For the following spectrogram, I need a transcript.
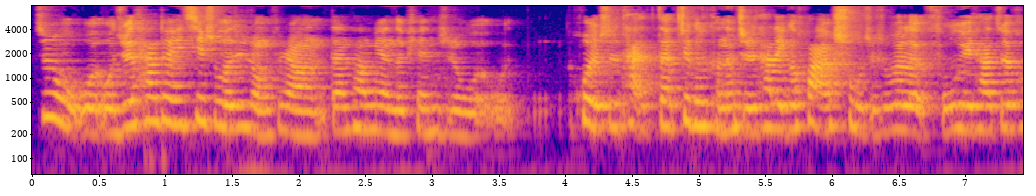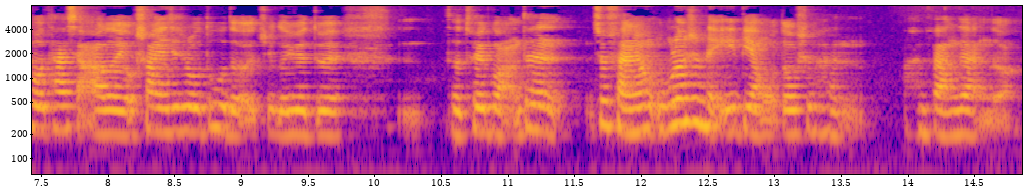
就是我我觉得他对于技术的这种非常单方面的偏执，我我或者是他他这个可能只是他的一个话术，只是为了服务于他最后他想要的有商业接受度的这个乐队的推广，但就反正无论是哪一点，我都是很很反感的。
